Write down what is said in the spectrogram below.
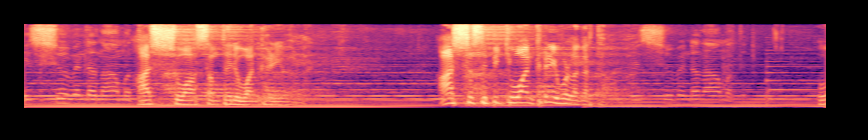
യേശുവിന്റെ നാമത്തിൽ. ആശ്വാസം തരുവാൻ കഴിവുള്ള ആശ്വസിപ്പിക്കുവാൻ കഴിവുള്ള കർത്താവ്. ഓ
